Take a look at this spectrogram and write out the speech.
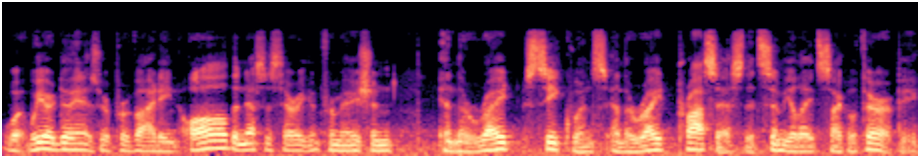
What we are doing is we're providing all the necessary information in the right sequence and the right process that simulates psychotherapy.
